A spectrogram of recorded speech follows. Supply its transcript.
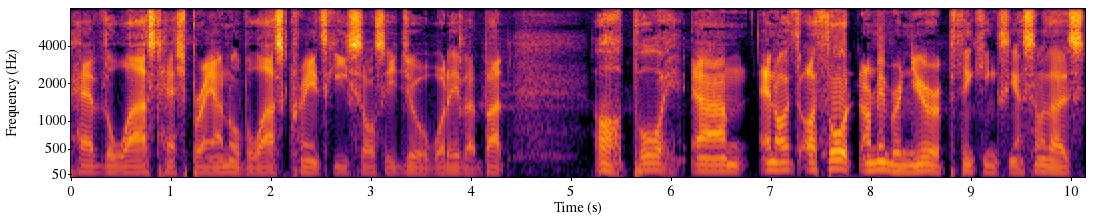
have the last hash brown or the last Kransky sausage or whatever. But oh boy, um, and I I thought I remember in Europe thinking, you know, some of those.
